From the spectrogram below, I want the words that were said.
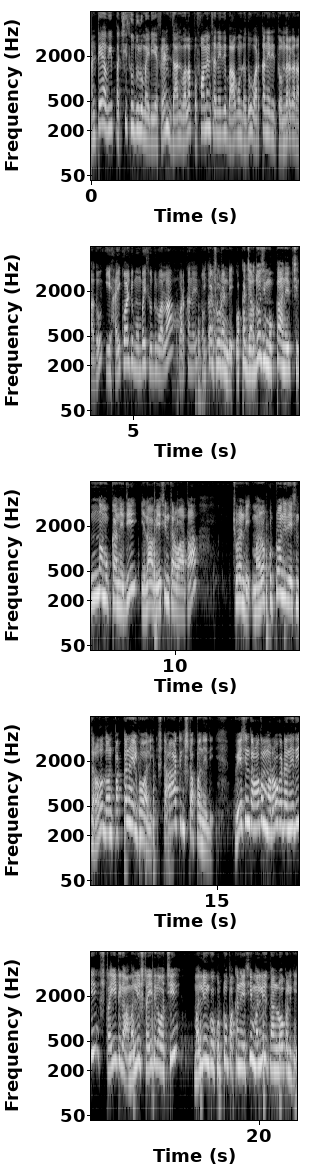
అంటే అవి పచ్చి సూదులు మై డియర్ ఫ్రెండ్స్ దానివల్ల పర్ఫార్మెన్స్ అనేది బాగుండదు వర్క్ అనేది తొందరగా రాదు. ఈ హై క్వాలిటీ ముంబై సూదుల వల్ల వర్క్ అనేది ఇక్కడ చూడండి ఒక జర్దోసి ముక్క అనేది చిన్న ముక్క అనేది ఇలా వేసిన తర్వాత చూడండి మరో కుట్టు అనేది వేసిన తర్వాత దాని పక్కన వెళ్ళిపోవాలి. స్టార్టింగ్ స్టప్ అనేది. వేసిన తర్వాత మరొకటి అనేది స్ట్రైట్గా మళ్ళీ స్ట్రైట్గా వచ్చి మళ్ళీ ఇంకో కుట్టు పక్కన వేసి మళ్ళీ దాని లోపలికి.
